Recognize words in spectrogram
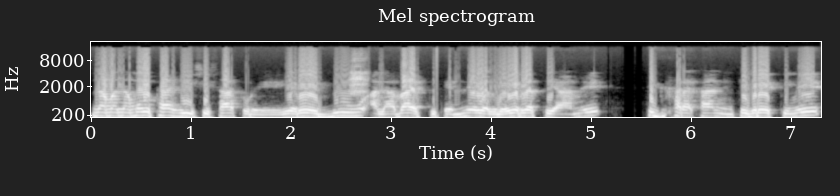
nama namoota hiisisaa ture. Yeroo hedduu alaabaa itti kennee walgahii irratti yaamee kara kaaniin Tigreetti himee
